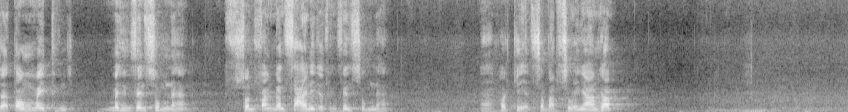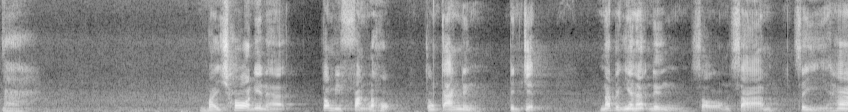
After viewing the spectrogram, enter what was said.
จะต้องไม่ถึงไม่ถึงเส้นซุ้มนะฮะส่วนฝั่งด้านซ้ายนี่จะถึงเส้นซุ้มนะฮะพระเกศสะบัดสวยงามครับอ่าใบช่อเนี่ยนะฮะต้องมีฝั่งละหก ตรงกลางหนึ่งเป็นเจ็ดนับอย่างเงี้ยนะหนึ่งสองสามสี่ห้า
